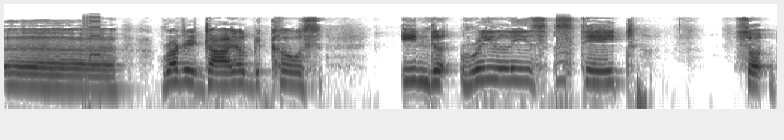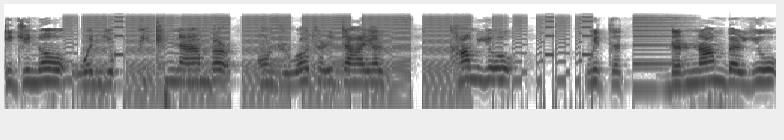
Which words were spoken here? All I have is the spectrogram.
uh, rotary dial because in the release state so did you know when you pick a number on the rotary dial, come you with the, the number you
